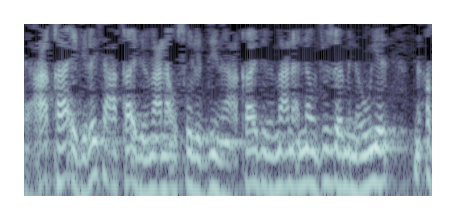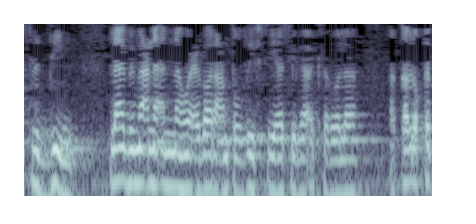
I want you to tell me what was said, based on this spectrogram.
عقائدي ليس عقائدي بمعنى أصول الدين عقائدي بمعنى أنه جزء من هوية من أصل الدين لا بمعنى أنه عبارة عن توظيف سياسي لا أكثر ولا أقل وقد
